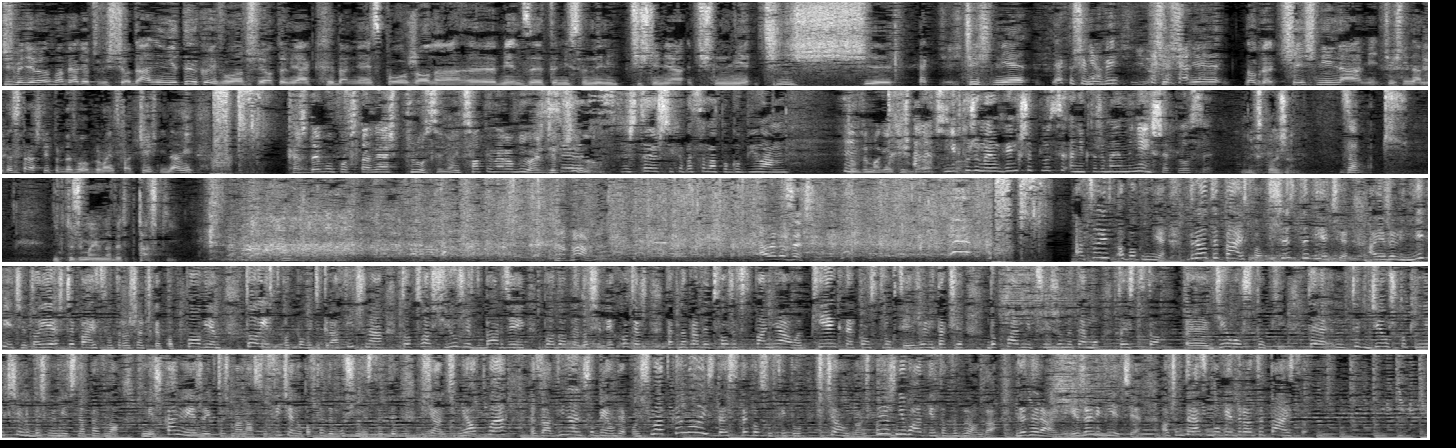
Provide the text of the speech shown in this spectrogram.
Dziś będziemy rozmawiali oczywiście o Danii, nie tylko i wyłącznie o tym, jak Dania jest położona e, między tymi słynnymi ciśnienia, ciśnie, ciś, jak, ciśnie, jak to się mówi? Ciśnie, dobra, cieśninami, cieśninami. To jest strasznie trudne słowo, proszę Państwa, cieśninami. Każdemu powstawiałaś plusy. No i co ty narobiłaś, dziewczyno? Wiesz co, już się chyba sama pogubiłam. To wymaga jakiegoś Ale doradztwa. niektórzy mają większe plusy, a niektórzy mają mniejsze plusy. Niech spojrzę. Zobacz. Niektórzy mają nawet ptaszki. Naprawdę. Ale do rzeczy. Co jest obok mnie? Drodzy Państwo, wszyscy wiecie, a jeżeli nie wiecie, to jeszcze Państwu troszeczkę podpowiem. To jest podpowiedź graficzna, to coś już jest bardziej podobne do siebie, chociaż tak naprawdę tworzy wspaniałe, piękne konstrukcje. Jeżeli tak się dokładnie przyjrzymy temu, to jest to e, dzieło sztuki. Te, tych dzieł sztuki nie chcielibyśmy mieć na pewno w mieszkaniu. Jeżeli ktoś ma na suficie, no to wtedy musi niestety wziąć miotłę, zawinąć sobie ją w jakąś szmatkę, no i z, z tego sufitu ściągnąć, ponieważ nieładnie to wygląda. Generalnie, jeżeli wiecie, o czym teraz mówię, drodzy Państwo,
